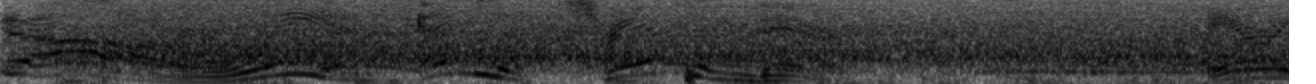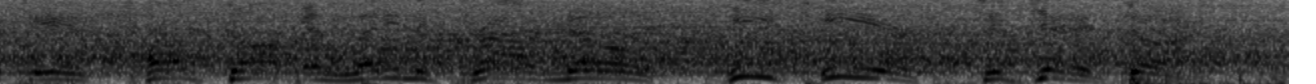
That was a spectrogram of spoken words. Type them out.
golly, an endless trampling there. Eric is pumped up and letting the crowd know he's here to get it done.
